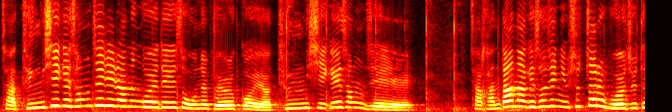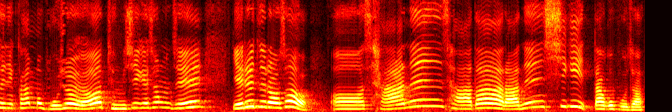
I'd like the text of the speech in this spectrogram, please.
자, 등식의 성질이라는 거에 대해서 오늘 배울 거예요. 등식의 성질. 자, 간단하게 선생님 숫자를 보여줄 테니까 한번 보셔요. 등식의 성질. 예를 들어서, 어, 4는 4다라는 식이 있다고 보자.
